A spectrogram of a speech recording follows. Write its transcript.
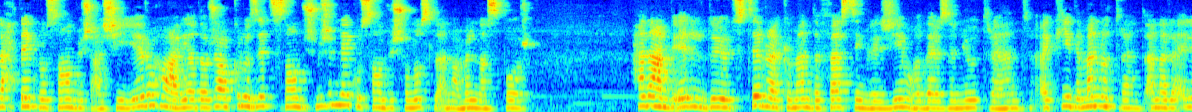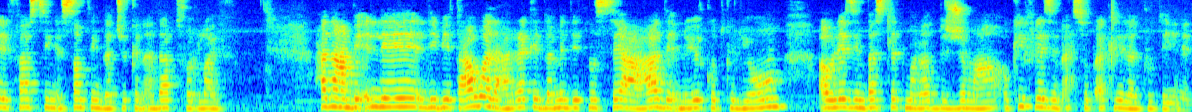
رح تاكلوا ساندويش عشية روحوا على رياضة ورجعوا كلوا زات الساندويش مش بناكل ساندويش ونص لأنه عملنا sport حدا عم بيقول do you still recommend the fasting regime or there's a new trend? أكيد منه ترند أنا لإلي ال fasting is something that you can adapt for life. حدا عم بيقول لي اللي بيتعود على الركض لمدة نص ساعة عادي إنه يركض كل يوم أو لازم بس ثلاث مرات بالجمعة وكيف لازم أحسب أكلي للبروتينات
